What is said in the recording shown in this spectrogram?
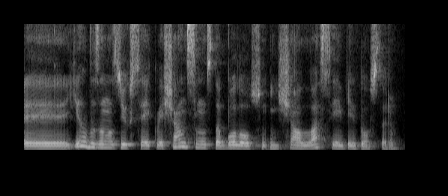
Ee, yıldızınız yüksek ve şansınız da bol olsun inşallah sevgili dostlarım.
